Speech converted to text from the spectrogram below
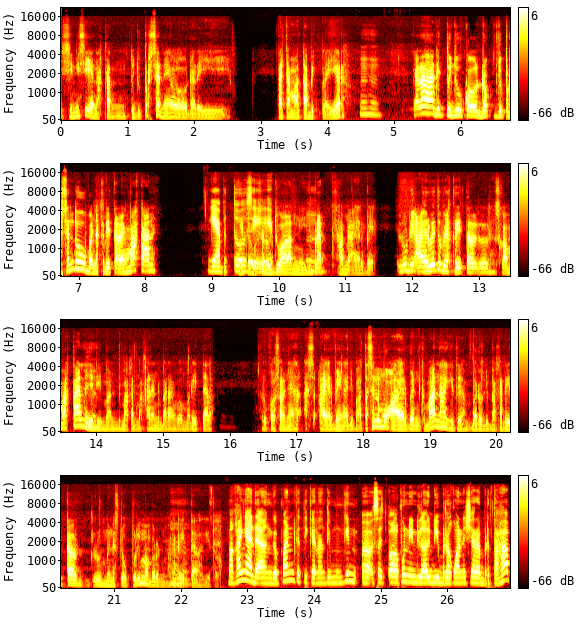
sini sih enakan 7% ya kalau dari kacamata big player. Mhm. Karena di 7 kalau drop 7% tuh banyak retail yang makan Ya betul gitu. sih. Selalu jualan nih, Hmm. jebret sama ARB. Lu di ARB tuh banyak retail yang suka makan aja Hmm. di dimakan makanan barang lu retail. Lu as- ARB nggak dibatasin lu mau ARB ke mana gitu ya baru dimakan retail lu minus 25 baru dimakan Hmm. retail gitu Makanya ada anggapan ketika nanti mungkin se- walaupun ini diberlakukan secara bertahap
